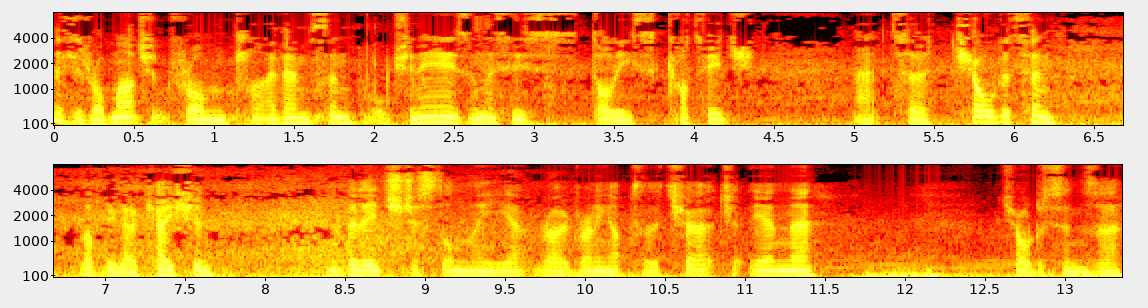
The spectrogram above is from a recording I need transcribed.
This is Rob Marchant from Clive Emson Auctioneers and this is Dolly's cottage at uh, Cholderton. Lovely location in the village just on the uh, road running up to the church at the end there. Cholderton's a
